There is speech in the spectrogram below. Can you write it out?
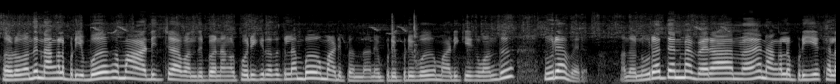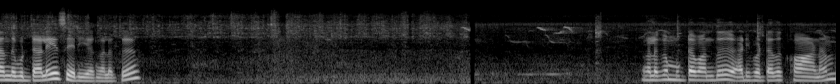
அதோட வந்து நாங்கள் இப்படி வேகமாக அடித்தா வந்து இப்போ நாங்கள் பொரிக்கிறதுக்கெல்லாம் வேகமாக அடிப்போம் தானே. இப்படி இப்படி வேகமாக அடிக்க வந்து நுரா வரும். அந்த நுரத்தன்மை வராமல் நாங்கள் இப்படியே கலந்து விட்டாலே சரி எங்களுக்கு. எங்களுக்கு முட்டை வந்து அடிபட்டது காணும்.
